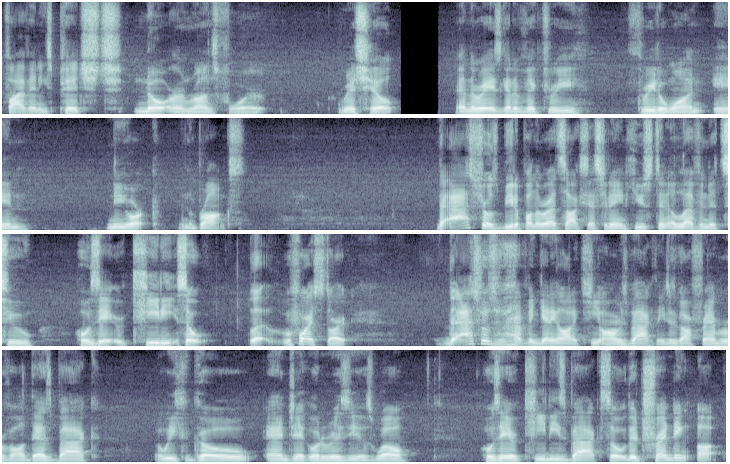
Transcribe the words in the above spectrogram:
five innings pitched, no earned runs for Rich Hill, and the Rays get a victory, three to one in New York, in the Bronx. The Astros beat up on the Red Sox yesterday in Houston, 11 to 2. Jose Urquidy. So, before I start, the Astros have been getting a lot of key arms back. They just got Framber Valdez back a week ago and Jake Odorizzi as well. Jose Urquidy's back. So they're trending up.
